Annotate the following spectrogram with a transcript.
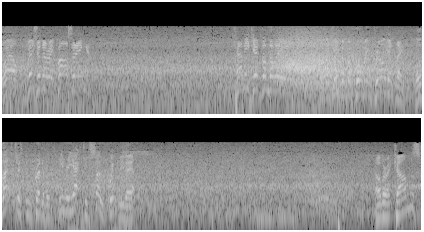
Well, visionary passing. Can he give them the lead? Well, the keeper performing brilliantly. Well, that's just incredible. He reacted so quickly there. Over it comes.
